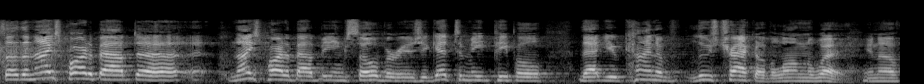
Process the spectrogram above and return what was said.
So the nice part about uh, nice part about being sober is you get to meet people that you kind of lose track of along the way. You know,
